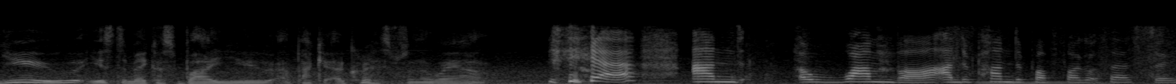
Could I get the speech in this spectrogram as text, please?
you used to make us buy you a packet of crisps on the way out. yeah, and a wham bar and a panda pop if I got thirsty.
